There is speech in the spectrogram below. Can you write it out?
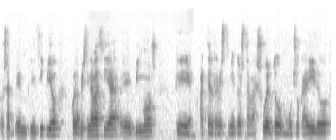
o sea, en principio, con la piscina vacía eh, vimos que parte del revestimiento estaba suelto, mucho caído.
